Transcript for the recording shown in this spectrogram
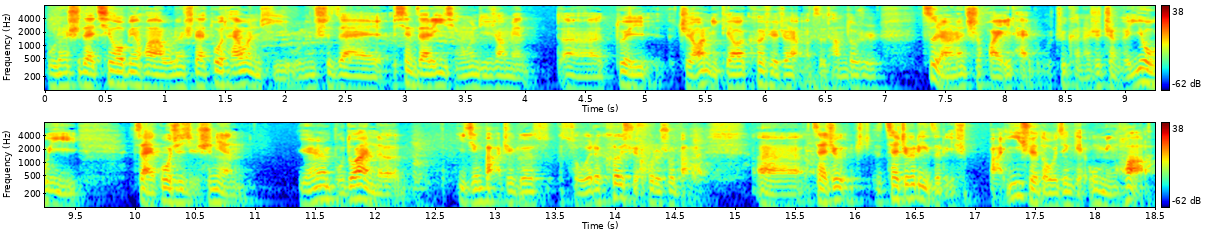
无论是在气候变化，无论是在堕胎问题，无论是在现在的疫情问题上面，呃，对，只要你提到科学这两个字，他们都是自然的持怀疑态度。这可能是整个右翼在过去几十年源源不断的已经把这个所谓的科学，或者说把呃，在这个在这个例子里是把医学都已经给污名化了。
